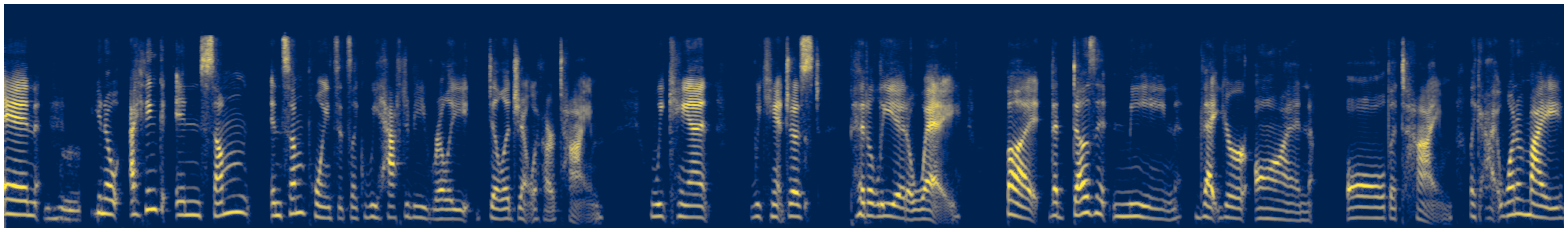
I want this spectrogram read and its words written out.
And Mhm. you know, I think in some in some points, it's like we have to be really diligent with our time. We can't we can't just piddly it away. But that doesn't mean that you're on all the time. Like I, one of my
